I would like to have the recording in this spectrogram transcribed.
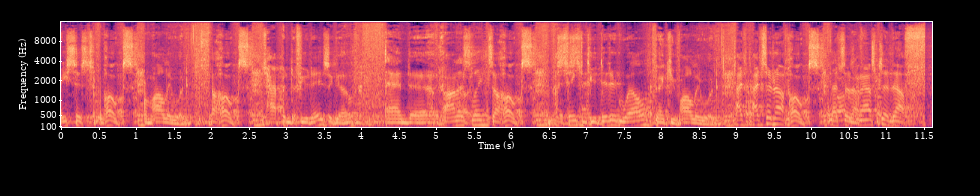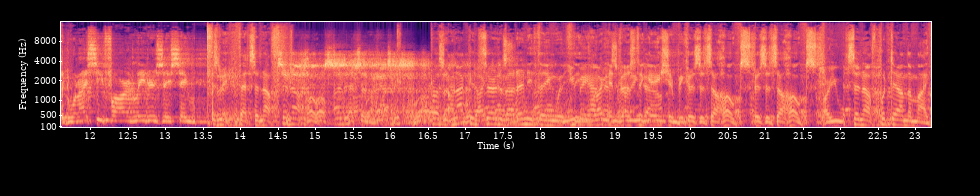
racist hoax from Hollywood. A hoax. It happened a few days ago, and uh, honestly, it's a hoax. I think you did it well. Thank you, Hollywood. That, that's enough. Hoax. That's I enough. ask- That's enough. When I see foreign leaders, they say, That's enough. That's enough. Hoax. That's enough. President, I'm not concerned about anything with You the may have Rudd this coming investigation because it's a hoax. Because it's a hoax. Are you- That's enough. Put down the mic.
